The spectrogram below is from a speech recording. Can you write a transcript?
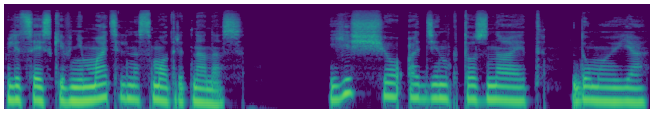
Полицейский внимательно смотрит на нас. Еще один, кто знает, думаю я.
